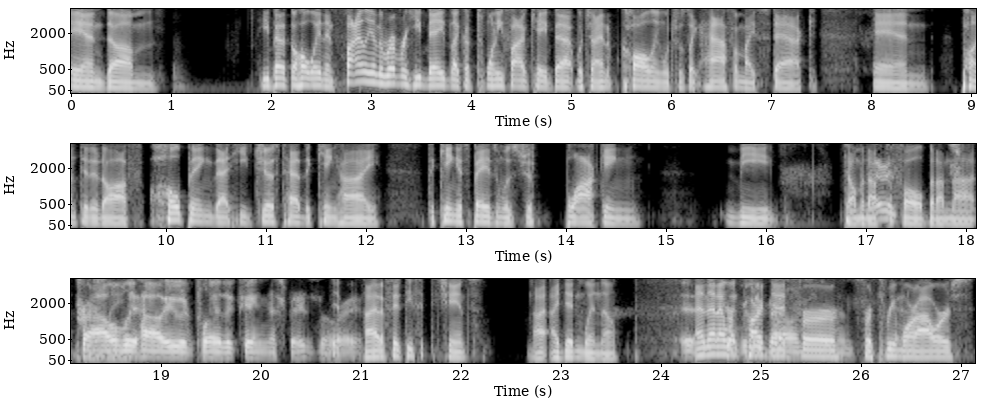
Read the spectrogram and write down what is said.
And um, he bet it the whole way. Then finally on the river, he made like a 25k bet, which I ended up calling, which was like half of my stack, and punted it off, hoping that he just had the king high, the king of spades, and was just blocking me dumb enough to fold. But I'm not. Probably how he would play the king of spades, though, Yep. right? I had a 50-50 chance. I, I didn't win though, It and then I went card dead for and- for three yeah. more hours.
